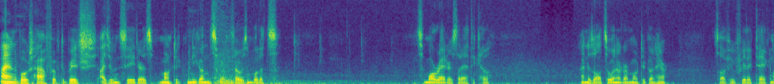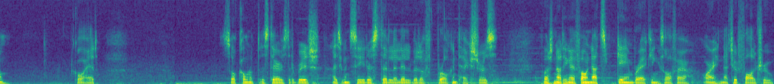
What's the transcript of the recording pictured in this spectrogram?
And about halfway up the bridge, as you can see, there's mounted miniguns with a thousand bullets. Some more raiders that I had to kill. And there's also another mounted gun here, so if you feel like taking them, go ahead. So coming up to the stairs to the bridge, as you can see there's still a little bit of broken textures. But nothing I found that's game breaking so far, or anything that should fall through.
